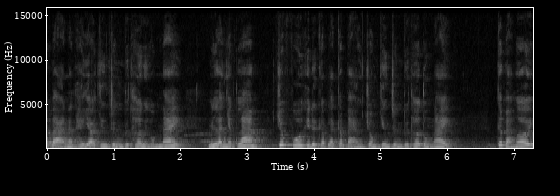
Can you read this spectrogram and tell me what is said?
Các bạn đang theo dõi chương trình tuổi thơ ngày hôm nay. Mình là Nhật Lam, rất vui khi được gặp lại các bạn trong chương trình tuổi thơ tuần này. Các bạn ơi,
